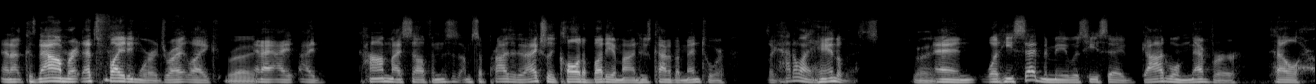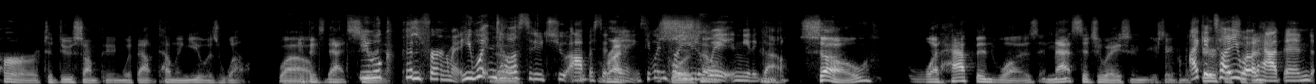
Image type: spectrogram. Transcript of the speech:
and I because now I'm right. That's fighting words, right? Like, Right. and I, I I calm myself. And this is I'm surprised that I actually called a buddy of mine who's kind of a mentor. It's like, how do I handle this? Right. And what he said to me was, he said, God will never tell her to do something without telling you as well. Wow. If it's that serious. He will confirm it. He wouldn't tell us to do two opposite Right. things. He wouldn't tell you to course. wait and me to go. Mm, so what happened was in that situation, you're saying from a I can tell spiritual you what happened.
